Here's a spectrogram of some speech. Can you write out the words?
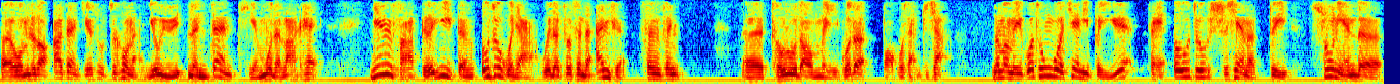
呃，我们知道，二战结束之后呢，由于冷战铁幕的拉开。英法德意等欧洲国家为了自身的安全，纷纷，呃，投入到美国的保护伞之下。那么，美国通过建立北约，在欧洲实现了对苏联的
